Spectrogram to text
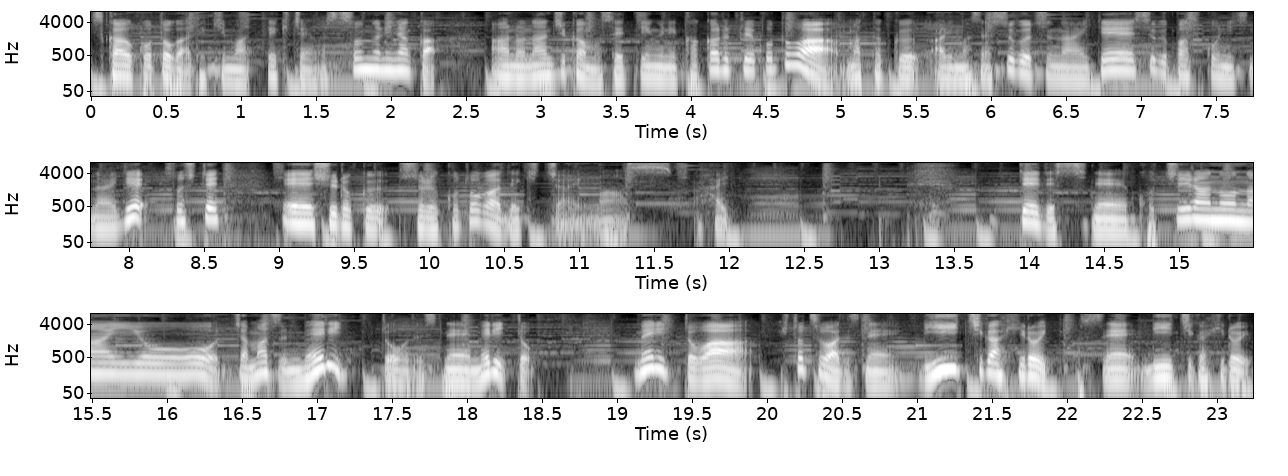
使うことができ,、ま、できちゃいます。そんなになんかあの何時間もセッティングにかかるということは全くありません。すぐつないで、すぐパソコンにつないで、そして、えー、収録することができちゃいます。はい。でですね、こちらの内容を、じゃあまずメリットをですね、メリット。メリットは、一つはですね、リーチが広いですね。リーチが広い。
